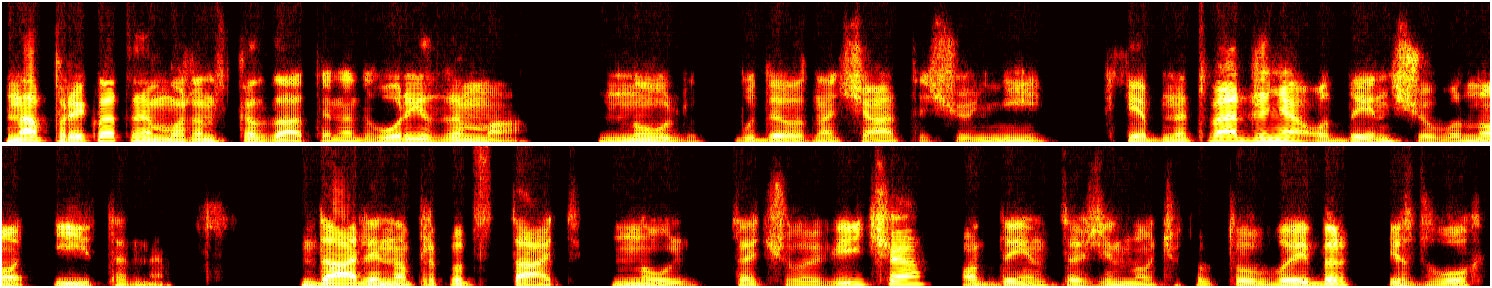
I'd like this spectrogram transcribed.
Наприклад, ми можемо сказати, на дворі зима. 0 буде означати, що ні, хибне твердження, 1, що воно істинне. Далі, наприклад, стать 0 це чоловіча, 1 це жіноча, тобто вибір із двох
